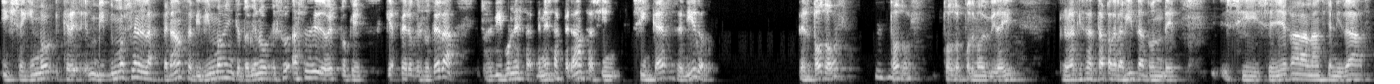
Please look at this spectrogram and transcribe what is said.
y seguimos, vivimos en la esperanza, vivimos en que todavía no, eso, ha sucedido esto que, espero que suceda. Entonces vivimos en esta, en esta esperanza, sin, sin que haya sucedido. Pero todos, todos, todos podemos vivir ahí. Pero ahora que esa etapa de la vida donde si se llega a la ancianidad,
